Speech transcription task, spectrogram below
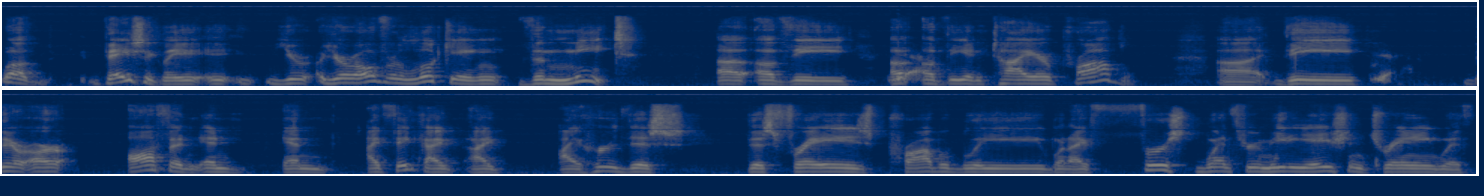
Well, basically, you're you're overlooking the meat uh, of the uh, yeah. of the entire problem. Uh, the yeah. there are often and and I think I, I I heard this this phrase probably when I first went through mediation training with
